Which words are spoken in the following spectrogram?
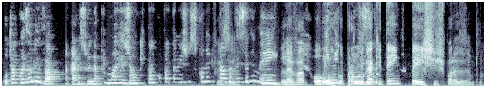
Outra coisa é levar a carne suína para uma região que está completamente desconectada é. desse alimento. Levar Ou porco para um lugar que tem peixes, por exemplo.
